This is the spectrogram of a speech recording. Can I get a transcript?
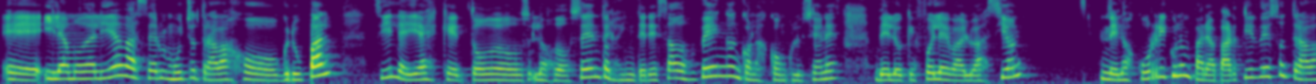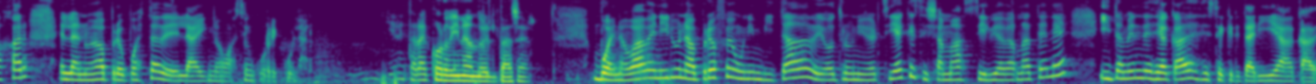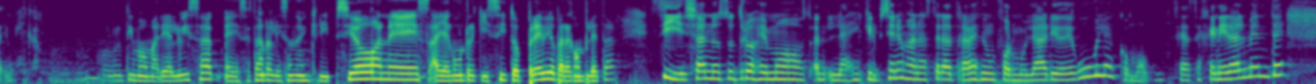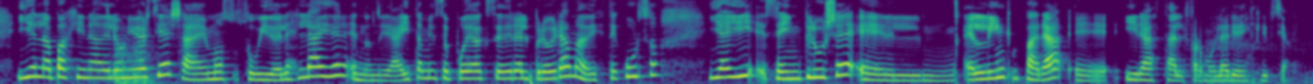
Eh, y la modalidad va a ser mucho trabajo grupal, ¿sí? La idea es que todos los docentes, los interesados vengan con las conclusiones de lo que fue la evaluación de los currículum para a partir de eso trabajar en la nueva propuesta de la innovación curricular. ¿Quién estará coordinando el taller? Bueno, va a venir una profe, una invitada de otra universidad que se llama Silvia Bernatene y también desde acá, desde Secretaría Académica. Por último, María Luisa, eh, ¿se están realizando inscripciones? ¿Hay algún requisito previo para completar? Sí, ya nosotros hemos, las inscripciones van a ser a través de un formulario de Google, como se hace generalmente, y en la página de la universidad ya hemos subido el slider, en donde ahí también se puede acceder al programa de este curso, y ahí se incluye el, link para eh, ir hasta el formulario de inscripción.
